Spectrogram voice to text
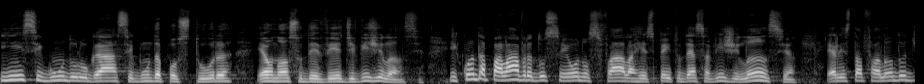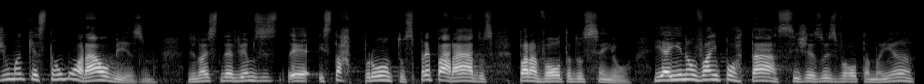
E em segundo lugar, a segunda postura é o nosso dever de vigilância. E quando a palavra do Senhor nos fala a respeito dessa vigilância, ela está falando de uma questão moral mesmo, de nós devemos é, estar prontos, preparados para a volta do Senhor. E aí não vai importar se Jesus volta amanhã,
